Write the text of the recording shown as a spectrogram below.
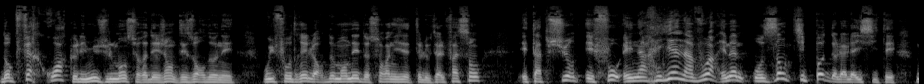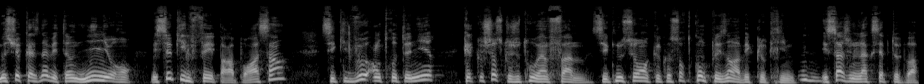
Donc faire croire que les musulmans seraient des gens désordonnés, où il faudrait leur demander de s'organiser de telle ou telle façon, est absurde et faux et n'a rien à voir, et même aux antipodes de la laïcité. Monsieur Cazeneuve est un ignorant. Mais ce qu'il fait par rapport à ça, c'est qu'il veut entretenir quelque chose que je trouve infâme, c'est que nous serons en quelque sorte complaisants avec le crime. Mhm. Et ça, je ne l'accepte pas.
